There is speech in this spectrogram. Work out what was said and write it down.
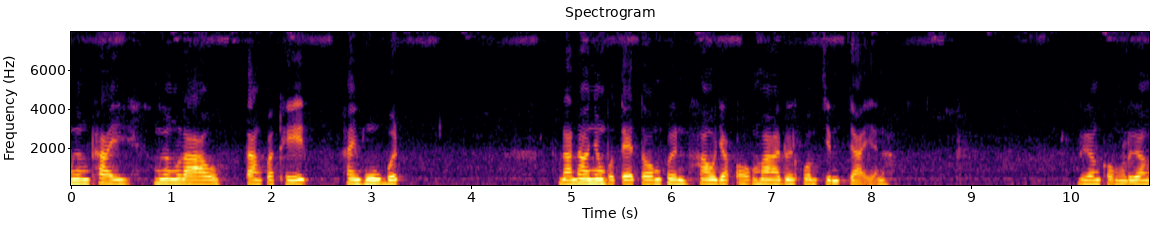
เมืองไทย เมืองลาวต่างประเทศให้ฮู้เบิดนั้นเฮายังบ่แตะต้องเพิ่นเฮาอยากออกมาด้วยความเต็มใจนะเรื่องของเรื่อง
